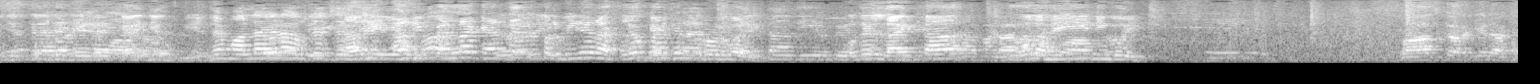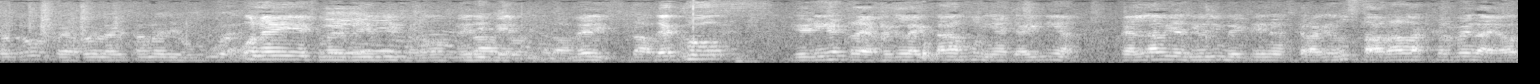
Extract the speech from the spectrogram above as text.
ਜਿੱਥੇ ਚਾਹੀਦੀ ਹੋਊਗੀ ਜਿੱਥੇ ਮੰਨ ਲਾ ਜਿਹੜਾ ਉਹਦੇ ਅਸੀਂ ਅਸੀਂ ਪਹਿਲਾਂ ਕਹਿੰਦੇ ਪ੍ਰੋਵੀਜ਼ਨ ਰੱਖ ਲਿਓ ਗੜਸ਼ੰਕਰ ਰੋਡ ਵਾਲੀ। ਉਹਦੇ ਲਾਈਟਾਂ ਕੋਲ ਹੈ ਹੀ ਨਹੀਂ ਕੋਈ। ਪਾਸ ਕਰਕੇ ਰੱਖ ਦਿਓ ਟ੍ਰੈਫਿਕ ਲਾਈਟਾਂ ਦਾ ਜੇ ਹੋਊਗਾ। ਉਹ ਨਹੀਂ, ਇੱਕ ਮਿੰਟ ਬੇਨਤੀ ਸੁਣੋ, ਮੇਰੀ ਬੇਨਤੀ ਸੁਣੋ। ਮੇਰੀ ਦੇਖੋ ਜਿਹੜੀਆਂ ਟ੍ਰੈਫਿਕ ਲਾਈਟਾਂ ਹੋਣੀਆਂ ਚਾਹੀਦੀਆਂ ਪਹਿਲਾਂ ਵੀ ਅਸੀਂ ਉਹਦੀ ਮੇਨਟੇਨੈਂਸ ਕਰਾ ਕੇ ਉਹ 17 ਲੱਖ ਰੁਪਏ ਦਾ ਆਇਆ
